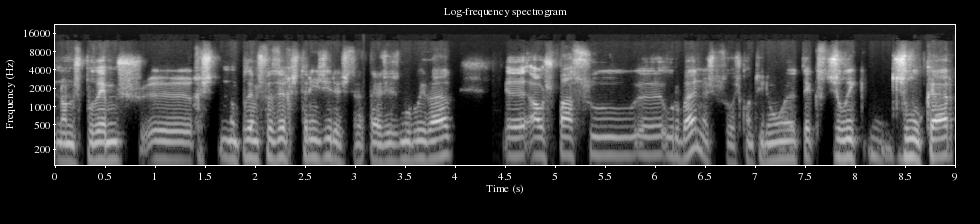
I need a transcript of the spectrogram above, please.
Não nos podemos, eh, não podemos fazer restringir as estratégias de mobilidade eh, ao espaço eh, urbano, as pessoas continuam a ter que se deslocar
